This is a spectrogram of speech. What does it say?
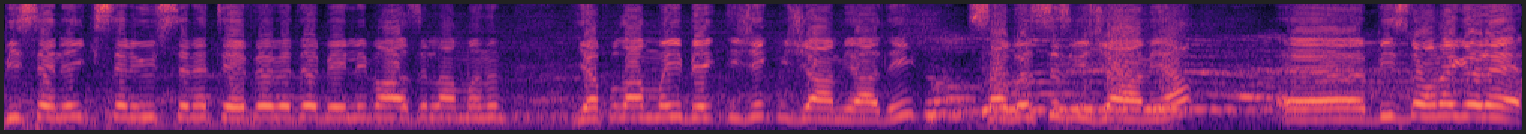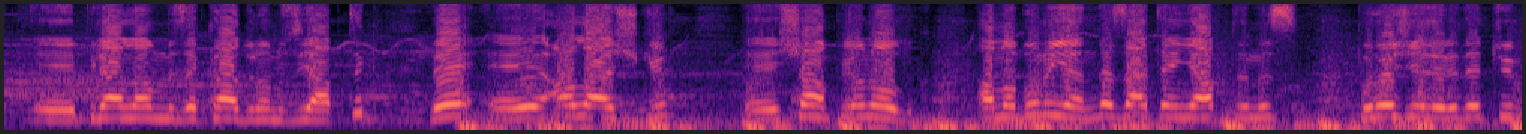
Bir sene, iki sene, üç sene TFF'de belli bir hazırlanmanın yapılanmayı bekleyecek bir camia değil. Sabırsız bir camia. Biz de ona göre e, planlamamızı, kadromuzu yaptık ve e, Allah'a şükür e, şampiyon olduk. Ama bunun yanında zaten yaptığımız projeleri de tüm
